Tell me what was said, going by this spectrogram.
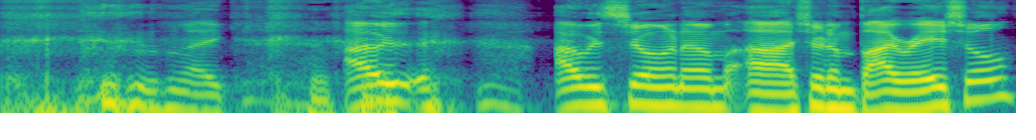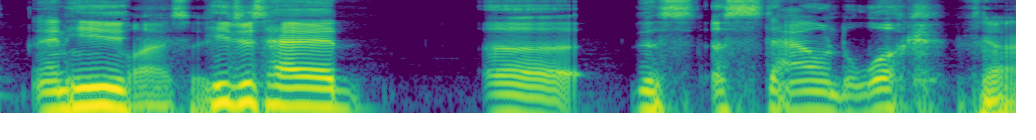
like I was I was showing him uh I showed him biracial and he Classic. he just had uh this astound look Yeah.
